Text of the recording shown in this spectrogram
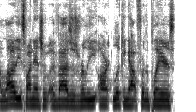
a lot of these financial advisors really aren't looking out for the players.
